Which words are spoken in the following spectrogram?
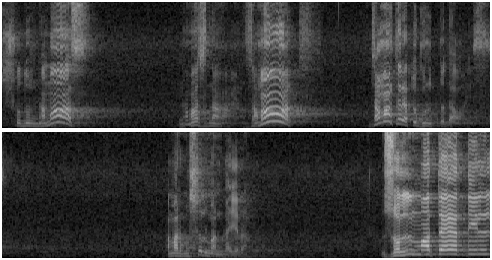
শুধু নামাজ। নামাজ না, জামাত। জামাতের এত গুরুত্ব দেওয়া হয়েছে। আমার মুসলমান ভাইয়েরা, জলমাতে দিল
